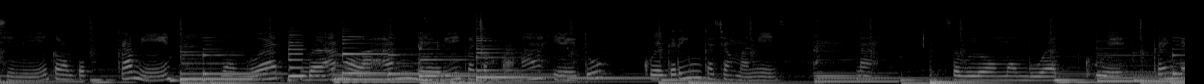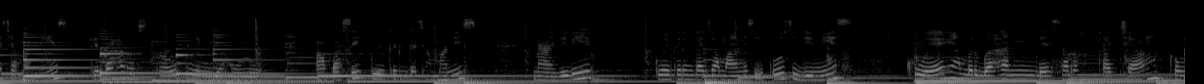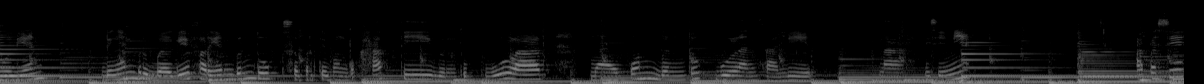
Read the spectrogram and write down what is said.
Sini kelompok kami membuat bahan olahan dari kacang tanah yaitu kue kering kacang manis. Nah, sebelum membuat kue kering kacang manis, kita harus tahu terlebih dahulu apa sih kue kering kacang manis. Nah, jadi kue kering kacang manis itu sejenis kue yang berbahan dasar kacang, kemudian dengan berbagai varian bentuk seperti bentuk hati, bentuk bulat, maupun bentuk bulan sabit. Nah, di sini apa sih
